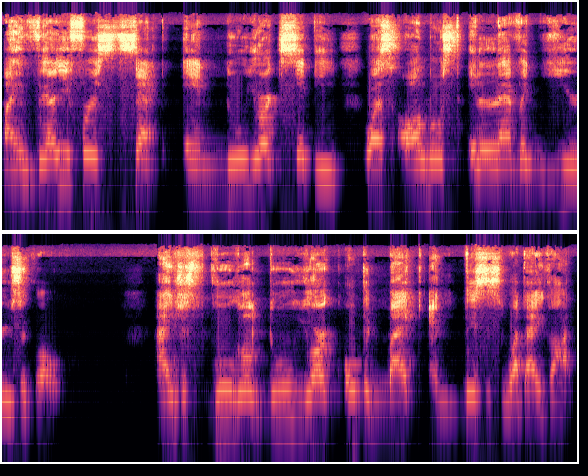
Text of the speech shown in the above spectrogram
My very first set in New York City was almost 11 years ago. I just Googled New York open mic and this is what I got.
